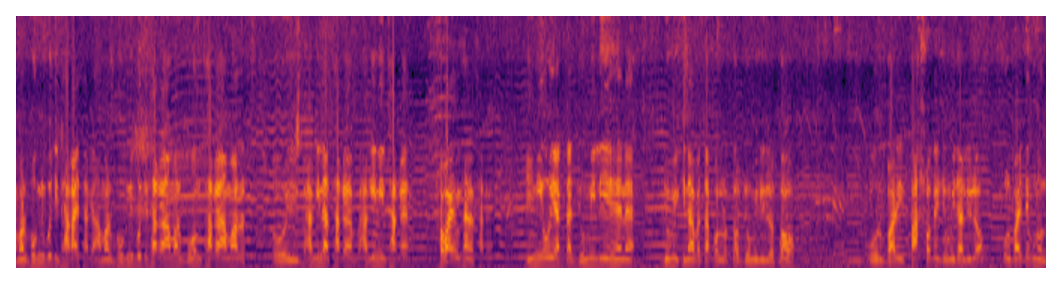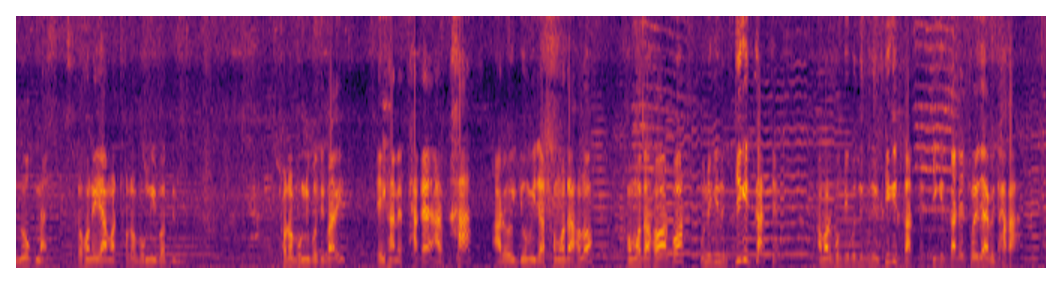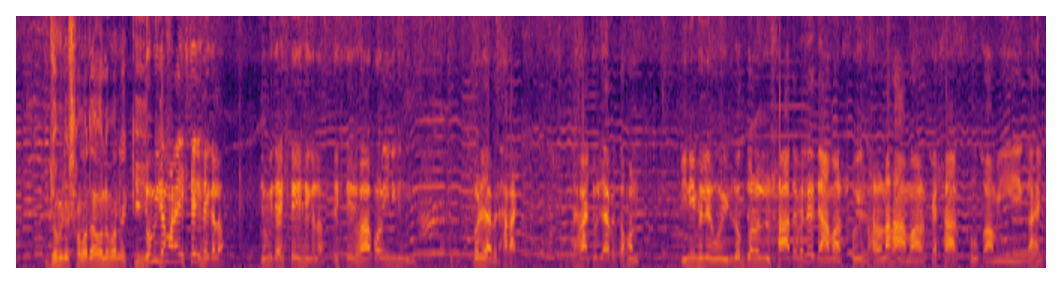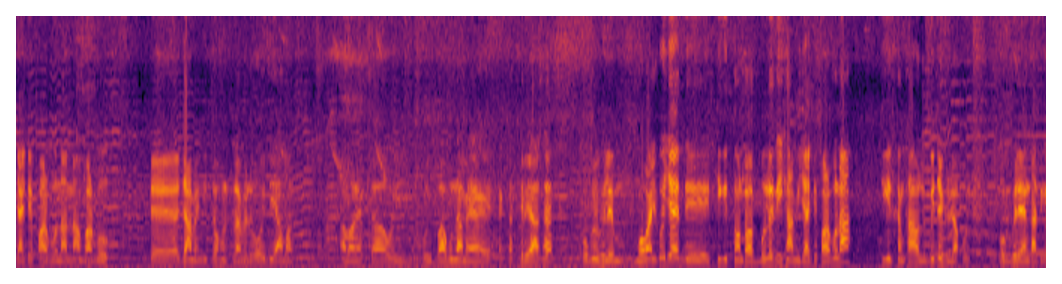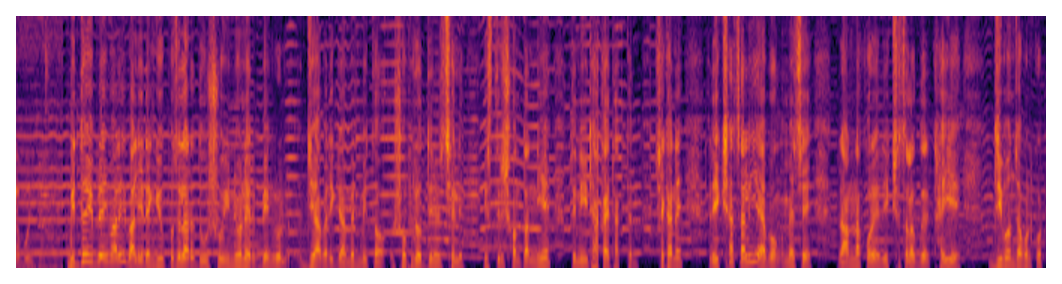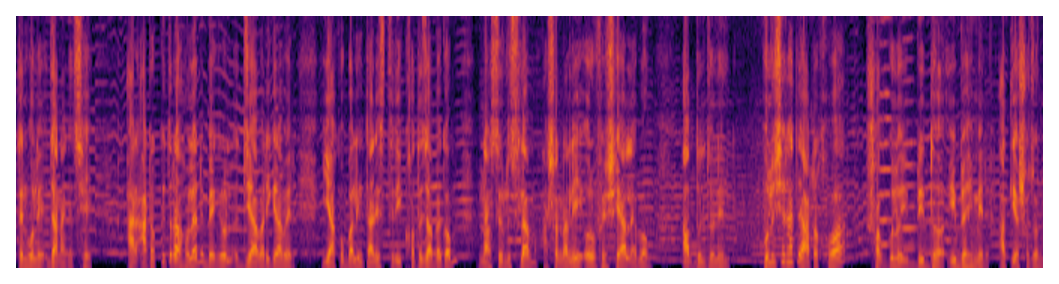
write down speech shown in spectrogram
আমার ভগ্নিপতি ঢাকায় থাকে আমার ভগ্নিপতি থাকে আমার বোন থাকে আমার ওই ভাগিনা থাকে ভাগিনী থাকে সবাই ওইখানে থাকে। ইনি ওই একটা জমি নিয়ে এখানে জমি কিনা বেচা করল তো জমি নিল তো ওর বাড়ির পাঁচশোতে জমিটা নিল ওর বাড়িতে কোনো লোক নাই। তখন এই আমার ছোট ভগ্নিপতি ছোট ভগ্নিপতির বাড়ি এইখানে থাকে আর খা আর ওই জমিটা সমতা হলো সমতা হওয়ার পর উনি কিন্তু টিকিট কাটছেন আমার ভগ্নিপতি কিন্তু টিকিট কাটছে টিকিট কাটে চলে যাবে ঢাকা। জমিটা সমাধা হলো মানে কি জমিটা মানে স্টেজ হয়ে গেল। জমিটা স্টেজ হয়ে গেল। স্টেজ হওয়ার পর ইনি কিন্তু চলে যাবে ঢাকায়। ঢাকায় চলে যাবে তখন ইনি ফেলে ওই লোকজন সারাতে ফেলে যে আমার শরীর ভালো না আমার প্রেশার খুব আমি গায়ে যাইতে পারব না না পারব তে যাবেনি। তখন সেটা ফেলে ওই দিয়ে আমার আমার একটা ওই ওই বাবু নামে একটা ছেলে আছে ওকে ফেলে মোবাইল করে যায় টিকিট কাউন্টার বলে দিস আমি যাইতে পারব না। টিকিট খান খাওয়া হলে বেঁচে ফেলা কই? ওকে ফেলে এঙ্কা থেকে বলছে। বৃদ্ধ ইব্রাহিম আলী বালিয়াডাঙ্গি উপজেলার দৌসু ইউনিয়নের বেঙ্গরুল জিয়াবাড়ি গ্রামের মৃত শফির উদ্দিনের ছেলে। স্ত্রী সন্তান নিয়ে তিনি ঢাকায় থাকতেন। সেখানে রিক্সা চালিয়ে এবং ম্যাচে রান্না করে রিক্সা চালকদের খাইয়ে জীবনযাপন করতেন বলে জানা গেছে। আর আটককৃতরা হলেন বেঙ্গরুল জিয়াবাড়ি গ্রামের ইয়াকুব আলী, তার স্ত্রী খতেজা বেগম, নাসিরুল ইসলাম, হাসান আলী, ওরফে শেয়াল এবং আব্দুল জলিল। পুলিশের হাতে আটক হওয়া সবগুলোই বৃদ্ধ ইব্রাহিমের আত্মীয় স্বজন।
